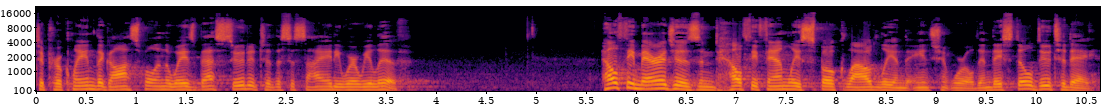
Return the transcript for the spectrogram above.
to proclaim the gospel in the ways best suited to the society where we live. Healthy marriages and healthy families spoke loudly in the ancient world, and they still do today.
